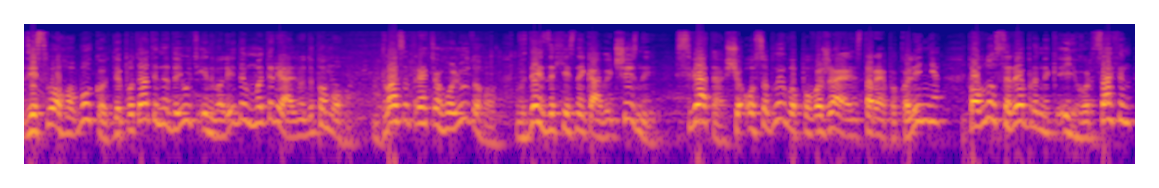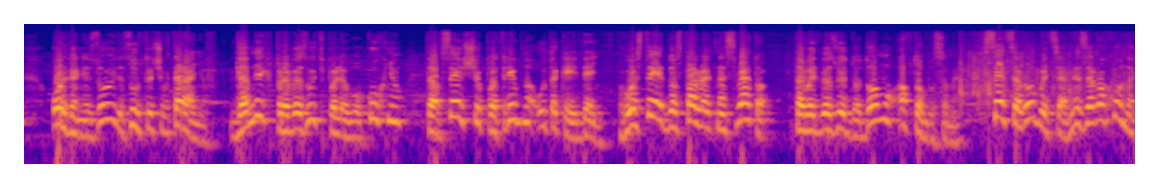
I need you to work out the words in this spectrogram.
Зі свого боку, депутати надають інвалідам матеріальну допомогу. 23 лютого, в день захисника вітчизни, свята, що особливо поважає старе покоління, Павло Серебряник і Ігор Сафін організують зустріч ветеранів. Для них привезуть польову кухню та все, що потрібно у такий день. Гостей доставлять на свято та відвезуть додому автобусами. Все це робиться не за рахунок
